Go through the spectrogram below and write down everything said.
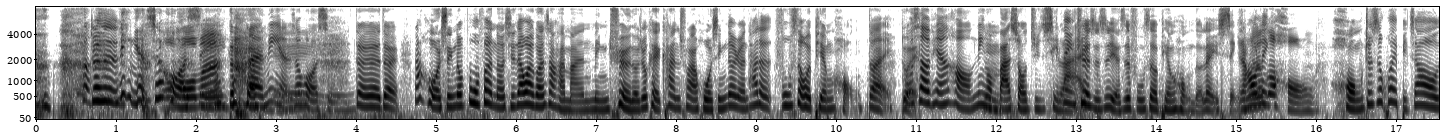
就是命 也是火星，对，命也是火星，对对对。那火星的部分呢，其实在外观上还蛮明确的，就可以看出来，火星的人他的肤色会偏红，对，肤色偏红。宁，我们把手举起来，命确实是也是肤色偏红的类型。然后那个红红就是会比较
